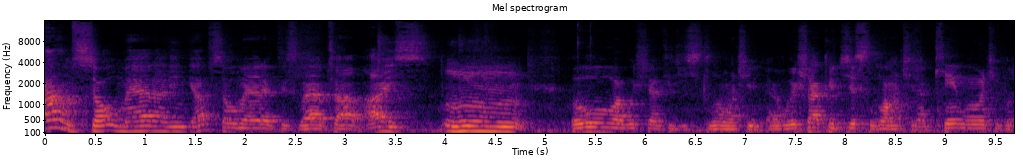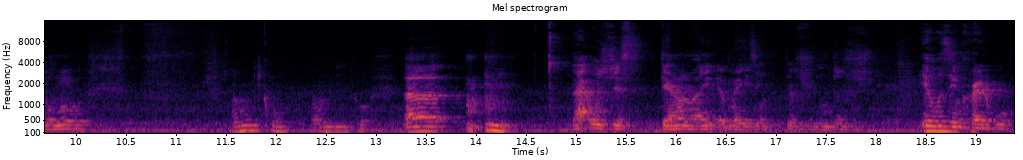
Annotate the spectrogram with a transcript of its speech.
I'm so mad I didn't. I'm so mad at this laptop. I. Mm, oh, I wish I could just launch it. I wish I could just launch it. I can't launch it, but I'm gonna. I'm gonna be cool. I'm gonna be cool. Uh, that was just downright amazing. It was incredible.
